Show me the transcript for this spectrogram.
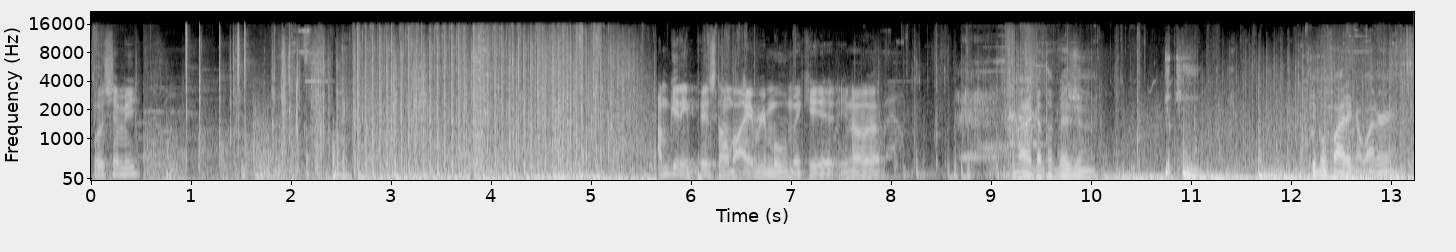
Pushing me. I'm getting pissed on by every movement, kid. You know that? Man, I got the vision. People fighting a winery.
